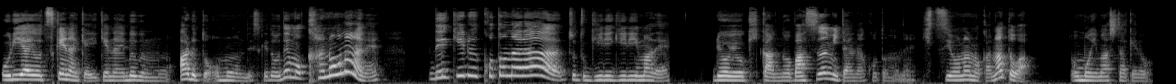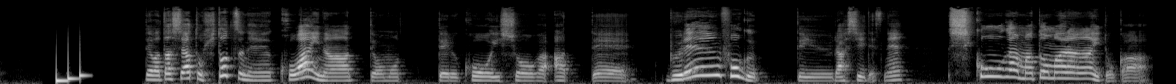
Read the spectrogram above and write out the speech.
折り合いをつけなきゃいけない部分もあると思うんですけど、でも可能ならね、できることならちょっとギリギリまで療養期間伸ばすみたいなこともね、必要なのかなとは思いましたけど。で、私、あと一つね、怖いなって思ってる後遺症があって、ブレーンフォグっていうらしいですね。思考がまとまらないとか、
